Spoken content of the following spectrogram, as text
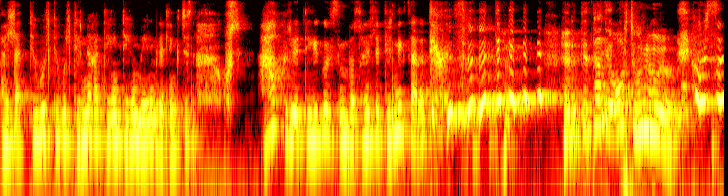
ойлаа тэгвэл тэгвэл тэрнийга тэгин тэгин мэгнэ гэж ингэжсэн. Хүш аав хэрэг тгээгүйсэн бол хоёлаа тэрнийг зараад тэгвэсэн. Харин тий та уурч өргөө юу? Хөрсөн.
